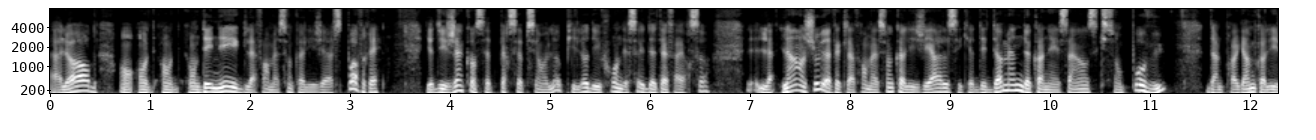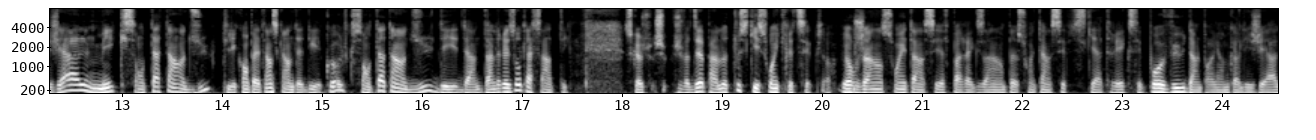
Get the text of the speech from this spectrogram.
à l'ordre, on, on, on, dénigre la formation collégiale. C'est pas vrai. Il y a des gens qui ont cette perception-là, puis là, des fois, on essaie de défaire ça. L'enjeu avec la formation collégiale, c'est qu'il y a des domaines de connaissances qui sont pas vus dans le programme collégial, mais qui sont attendus, puis les compétences qu'on découlent, qui sont attendues des, dans, dans, le réseau de la santé. Ce que je, je, veux dire par là, tout ce qui est soins critiques, là, urgence, soins intensifs, par exemple, soins intensifs psychiatriques, c'est pas vu dans le programme collégial.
